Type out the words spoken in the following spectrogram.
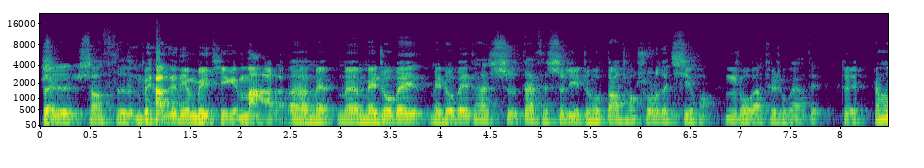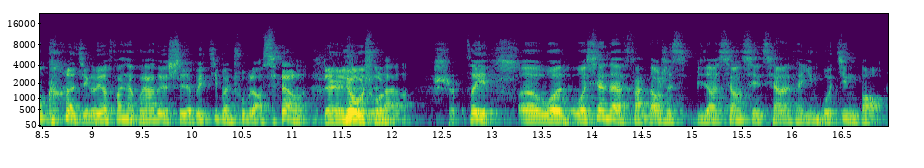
是上次 被阿根廷媒体给骂的。呃美美美洲杯美洲杯他失再次失利之后，当场说了个气话，说我要退出国家队。对然后过了几个月，发现国家队世界杯基本出不了线了，对，又出来了。是，所以，呃，我我现在反倒是比较相信前两天英国《镜报》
